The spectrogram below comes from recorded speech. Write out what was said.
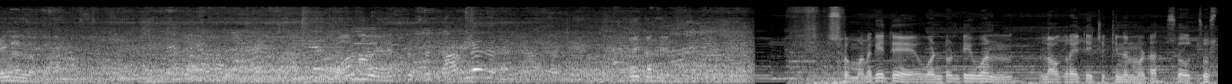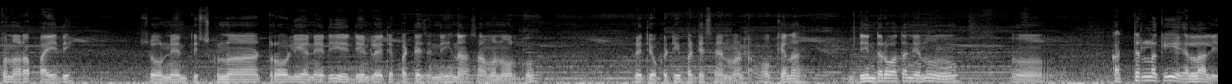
ఏం కాదు సో మనకైతే వన్ ట్వంటీ వన్ లాగర్ అయితే చిక్కిందనమాట. సో చూస్తున్నారా పైది? సో నేను తీసుకున్న ట్రోలీ అనేది దీంట్లో అయితే పట్టేసింది నా సామాన్ వరకు. ప్రతి ఒక్కటి పట్టేసాయి అనమాట ఓకేనా? దీని తర్వాత నేను ఆ, కత్తెరలకి వెళ్ళాలి.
